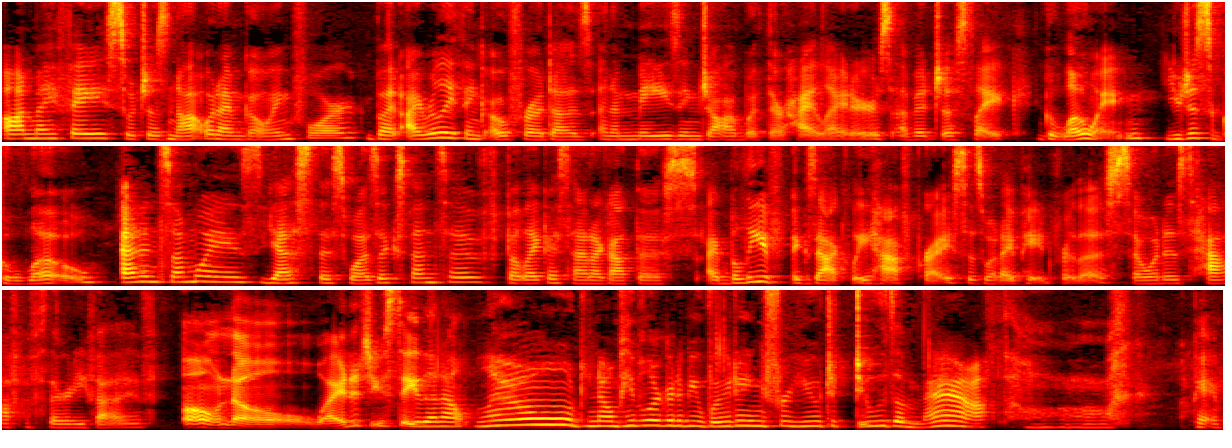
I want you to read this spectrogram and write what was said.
on my face, which is not what I'm going for. But I really think Ofra does an amazing job with their highlighters of it just like glowing. You just glow. And in some ways, yes, this was expensive, but like I said, I got this, I believe exactly half price is what I paid for this. So it is half of 35. Oh no, why did you say that out loud? Now people are gonna be waiting for you to do the math. Oh. Okay.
